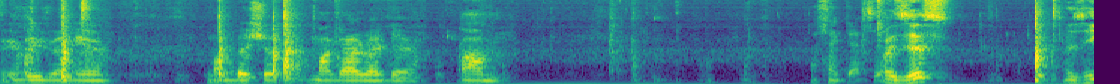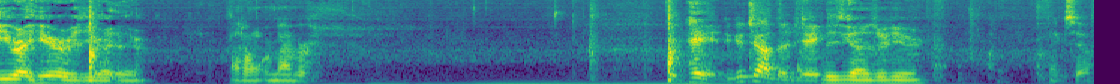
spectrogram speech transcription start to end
Your dude's right here. My bishop, my guy right there. Um, I think that's it. is this? Is he right here or is he right there? I don't remember. Hey, good job though, Jake. These guys are here. I think so.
